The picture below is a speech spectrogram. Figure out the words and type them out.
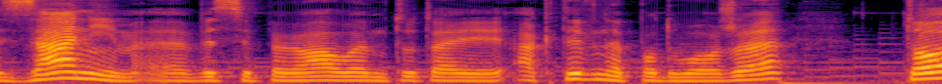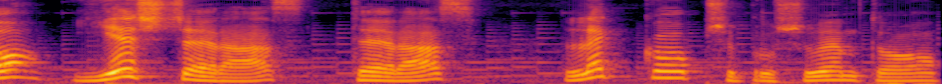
zanim wysypałem tutaj aktywne podłoże, to jeszcze raz teraz lekko przypruszyłem to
